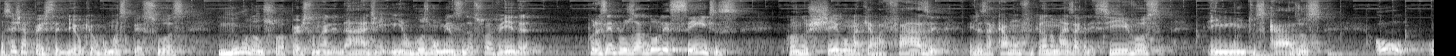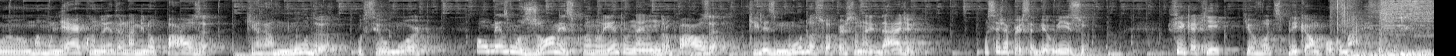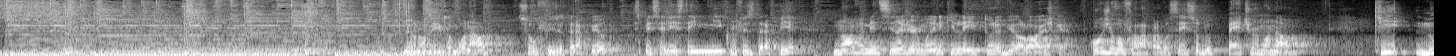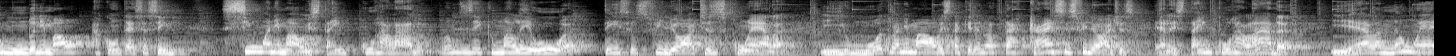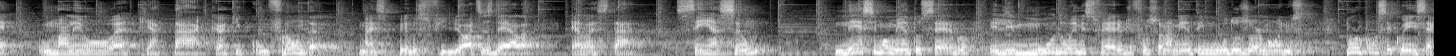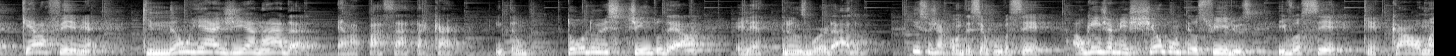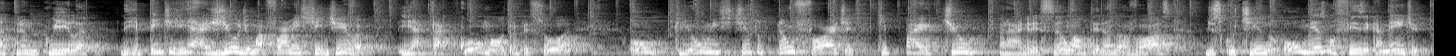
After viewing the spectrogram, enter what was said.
Você já percebeu que algumas pessoas mudam sua personalidade em alguns momentos da sua vida? Por exemplo, os adolescentes, quando chegam naquela fase, eles acabam ficando mais agressivos, em muitos casos. Ou uma mulher, quando entra na menopausa, que ela muda o seu humor. Ou mesmo os homens, quando entram na andropausa, que eles mudam a sua personalidade. Você já percebeu isso? Fica aqui que eu vou te explicar um pouco mais. Meu nome é Ivan Bonaldo, sou fisioterapeuta, especialista em microfisioterapia, nova medicina germânica e leitura biológica. Hoje eu vou falar para vocês sobre o PET hormonal, que no mundo animal acontece assim. Se um animal está encurralado, vamos dizer que uma leoa tem seus filhotes com ela e um outro animal está querendo atacar esses filhotes. Ela está encurralada e ela não é uma leoa que ataca, que confronta, mas pelos filhotes dela, ela está sem ação. Nesse momento, o cérebro ele muda o hemisfério de funcionamento e muda os hormônios. Por consequência, aquela fêmea que não reagia a nada, ela passa a atacar. Então, todo o instinto dela ele é transbordado. Isso já aconteceu com você? Alguém já mexeu com teus filhos e você, que é calma, tranquila, de repente reagiu de uma forma instintiva e atacou uma outra pessoa? Ou criou um instinto tão forte que partiu para a agressão, alterando a voz, discutindo ou mesmo fisicamente?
